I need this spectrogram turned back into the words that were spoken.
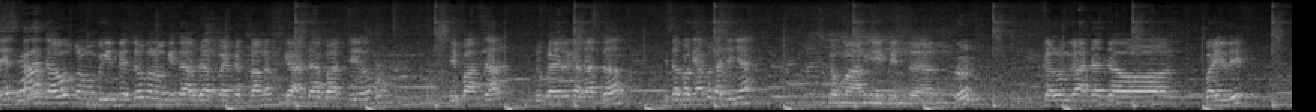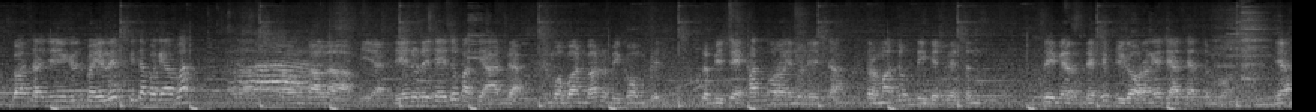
Kalian sekarang tahu kalau mau bikin pesto kalau kita udah mepet banget nggak ada basil di pasar supplier nggak datang kita pakai apa gantinya? Kemangi pinter. Terus? Kalau nggak ada daun bay leaf bahasanya Inggris bay leaf kita pakai apa? Daun salam ya di Indonesia itu pasti ada. Semua bahan-bahan lebih komplit lebih sehat orang Indonesia. Termasuk di Best Western Premier David juga orangnya sehat-sehat semua ya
